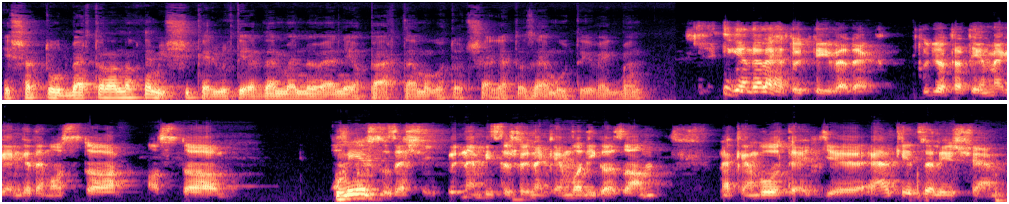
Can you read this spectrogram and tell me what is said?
és hát Tóth Bertalannak nem is sikerült érdemben növelni a párt támogatottságát az elmúlt években. Igen, de lehet, hogy tévedek. Tudja, tehát én megengedem azt, a, azt, a, Miért? azt az esélyt, hogy nem biztos, hogy nekem van igazam. Nekem volt egy elképzelésem,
